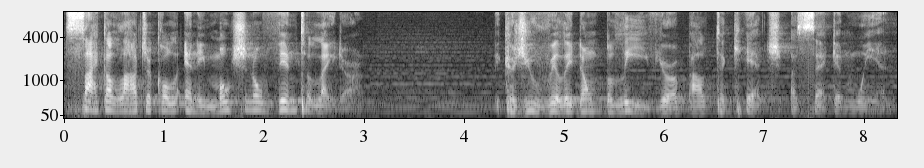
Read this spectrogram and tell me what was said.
psychological and emotional ventilator because you really don't believe you're about to catch a second wind.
